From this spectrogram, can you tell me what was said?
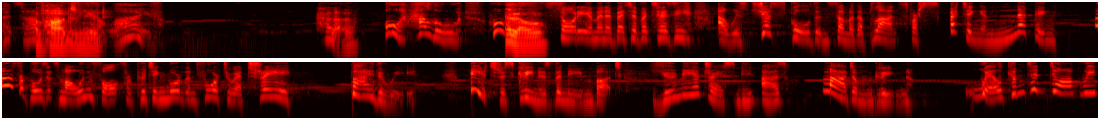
Let's have of a Hogsmeade. alive. Hello. Oh, hello. Hello. Sorry I'm in a bit of a tizzy. I was just scolding some of the plants for spitting and nipping. I suppose it's my own fault for putting more than four to a tray. By the way, Beatrice Green is the name, but you may address me as Madam Green. Welcome to Dogweed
